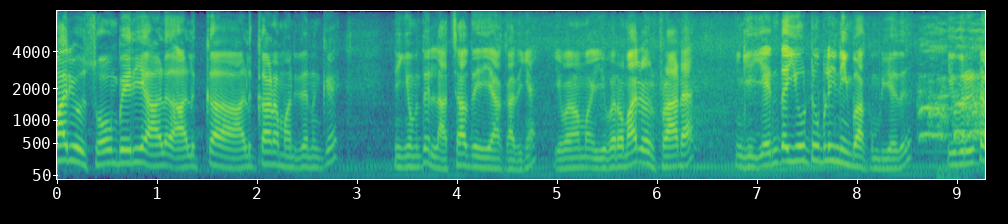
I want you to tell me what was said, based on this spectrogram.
மாதிரி ஒரு சோம்பேறி அழு அழுக்கா அழுக்கான மனிதனுக்கு நீங்கள் வந்து லட்சாவதி ஆக்காதீங்க இவன் இவரை மாதிரி ஒரு ஃப்ராடை இங்கே எந்த யூடியூப்லேயும் நீங்கள் பார்க்க முடியாது. இவர்கிட்ட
